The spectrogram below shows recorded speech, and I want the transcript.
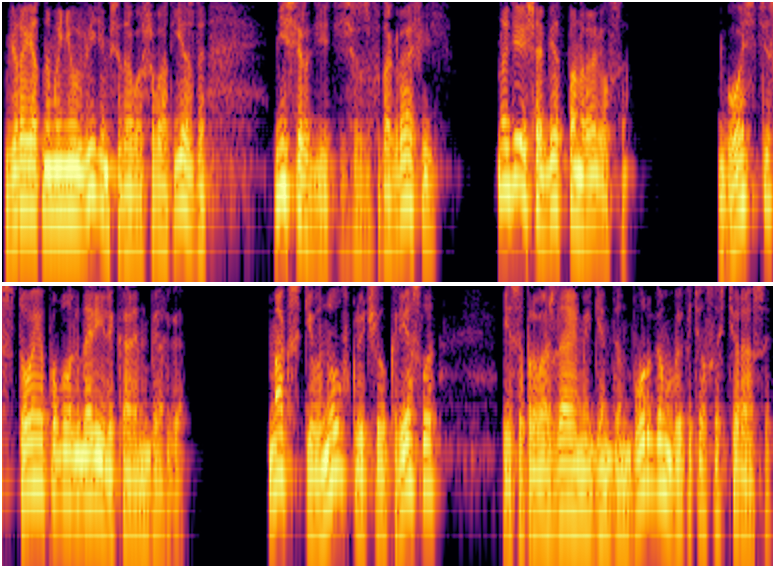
Вероятно, мы не увидимся до вашего отъезда. Не сердитесь из-за фотографий. Надеюсь, обед понравился». Гости стоя поблагодарили Каленберга. Макс кивнул, включил кресло и, сопровождаемый Генденбургом, выкатился с террасы.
